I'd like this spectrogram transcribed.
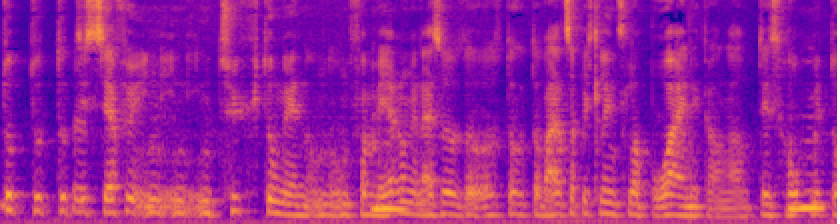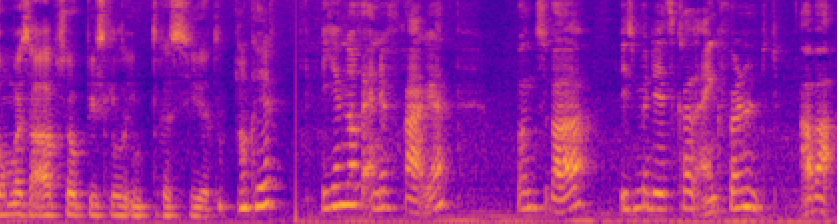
du, du, du das sehr viel in, in, in Züchtungen und, und Vermehrungen. Also da, da, da war jetzt ein bisschen ins Labor eingegangen und das hat mich damals auch so ein bisschen interessiert. Okay. Ich habe noch eine Frage. Und zwar ist mir die jetzt gerade eingefallen, aber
